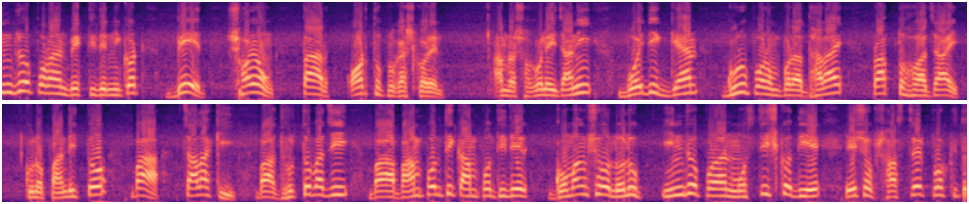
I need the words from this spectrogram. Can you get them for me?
ইন্দ্রপরায়ণ ব্যক্তিদের নিকট বেদ স্বয়ং তার অর্থ প্রকাশ করেন। আমরা সকলেই জানি বৈদিক জ্ঞান গুরু পরম্পরার ধারায় প্রাপ্ত হওয়া যায়। কোনো পাণ্ডিত্য বা চালাকি বা ধূর্তবাজি বা বামপন্থী কামপন্থীদের গোমাংস লোলুপ ইন্দ্রপরায়ণ মস্তিষ্ক দিয়ে এসব শাস্ত্রের প্রকৃত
